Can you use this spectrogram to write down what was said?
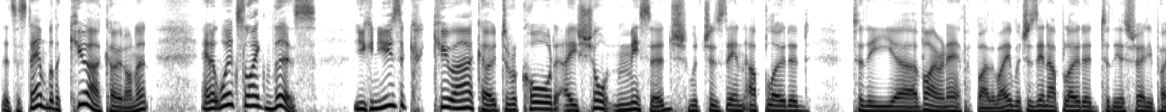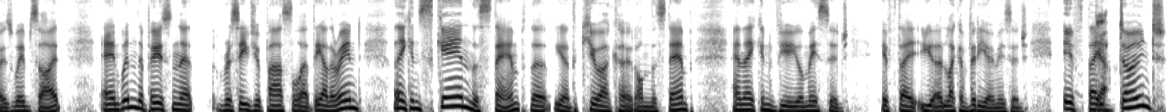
it's a stamp with a QR code on it, and it works like this. You can use the QR code to record a short message, which is then uploaded to the uh, via an app, by the way, which is then uploaded to the Australia Post website. And when the person that receives your parcel at the other end, they can scan the stamp, the you know the QR code on the stamp, and they can view your message if they you know, like a video message. If they Yeah. don't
